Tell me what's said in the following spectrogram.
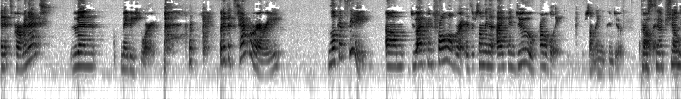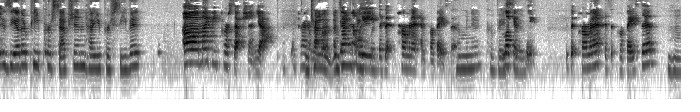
and it's permanent, then maybe you should worry. but if it's temporary, look and see. Um, do I have control over it? Is there something that I can do? Probably. There's something you can do. Perception So- is the other P. Perception, how you perceive it. Uh, might be perception. Yeah. I'm trying I'm to trying to- remember. I'm but trying to think definitely, what- is it permanent and pervasive? Permanent, pervasive. Look and see. Is it permanent? Is it pervasive? hmm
